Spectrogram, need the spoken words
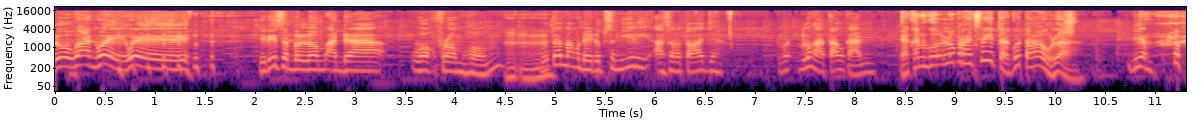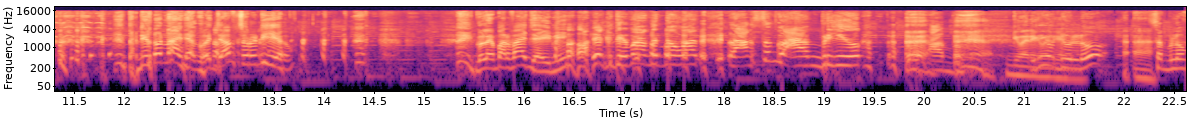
Duh one way way. Jadi sebelum ada work from home, Mm-mm. gue tuh emang udah hidup sendiri asal lo tau aja. Lu nggak tahu kan? Ya kan gua lu pernah cerita, gua tahu lah. Diam. Tadi lo nanya, gue jawab suruh diam. Gue lempar baja ini. Oh ya gede banget dong man. Langsung gue ambruk Ambruk Gimana, Jadi gimana, dulu Ha-ha. Sebelum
